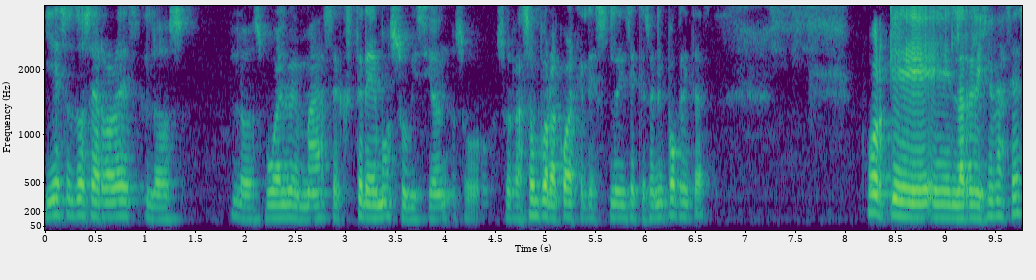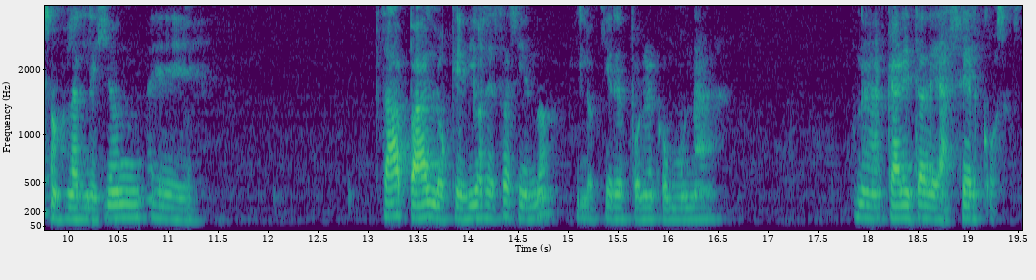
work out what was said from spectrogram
Y esos dos errores los, los vuelve más extremos su visión, su, su razón por la cual les, le dice que son hipócritas, porque eh, la religión hace eso, la religión eh, tapa lo que Dios está haciendo y lo quiere poner como una, una careta de hacer cosas.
